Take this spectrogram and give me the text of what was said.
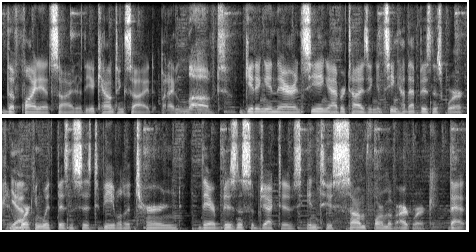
the finance side or the accounting side. But I loved getting in there and seeing advertising and seeing how that business worked and Yeah. working with businesses to be able to turn their business objectives into some form of artwork that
